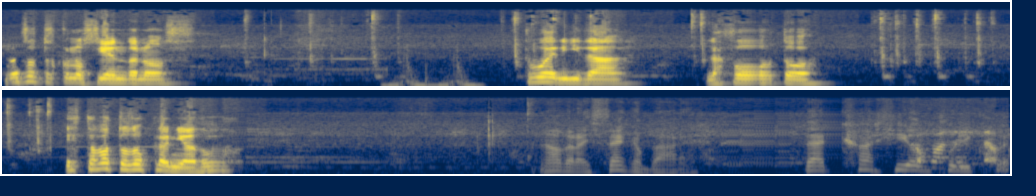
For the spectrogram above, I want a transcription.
Nosotros conociéndonos. Tu herida, la foto. ¿Estaba todo planeado? Now that I think about it, that cut healed pretty quickly.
